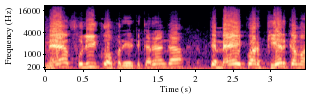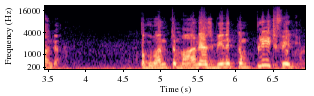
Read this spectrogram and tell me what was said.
ਮੈਂ ਫੁੱਲੀ ਕੋਆਪਰੇਟ ਕਰਾਂਗਾ ਤੇ ਮੈਂ ਇੱਕ ਵਾਰ ਫੇਰ ਕਵਾਂਗਾ, Bhagwant Mann has been a complete failure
